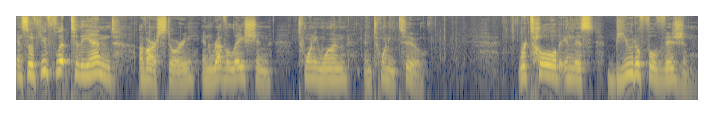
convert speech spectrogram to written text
And so if you flip to the end of our story in Revelation 21 and 22, we're told in this beautiful vision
